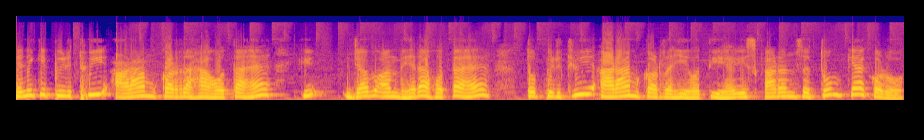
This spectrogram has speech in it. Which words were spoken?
यानी कि पृथ्वी आराम कर रहा होता है कि जब अंधेरा होता है तो पृथ्वी आराम कर रही होती है। इस कारण से तुम क्या करो?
